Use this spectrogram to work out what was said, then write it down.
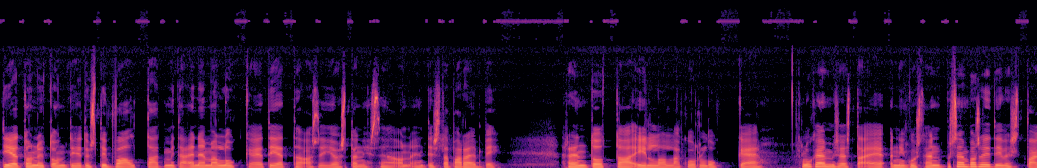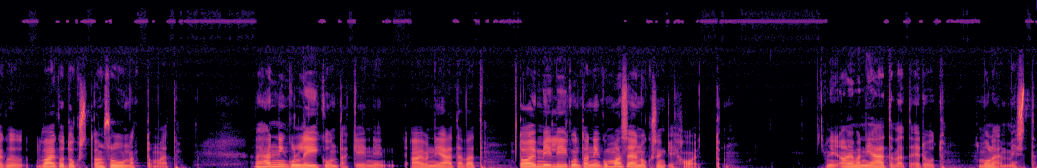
tieto nyt on tietysti valtaa, että mitä enemmän lukee ja tietää asioista, niin se on entistä parempi rentouttaa illalla, kun lukee lukemisesta ei, niin kuin sen, sen positiiviset vaikutukset on suunnattomat. Vähän niin kuin liikuntakin, niin aivan jäätävät, toimii liikunta niin kuin masennuksenkin hoittoon. Niin aivan jäätävät edut molemmista.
